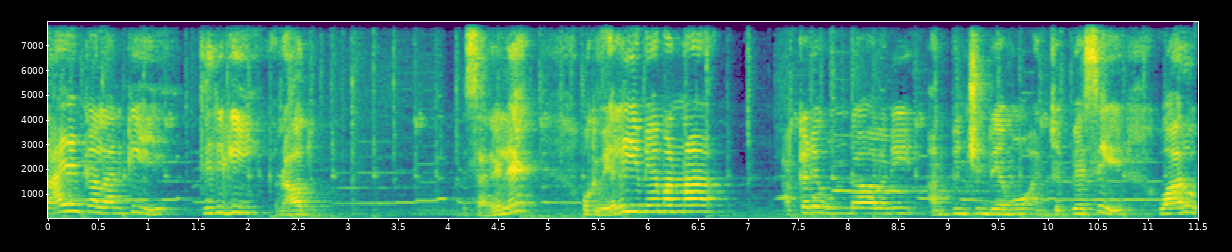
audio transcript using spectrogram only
సాయంకాలానికి తిరిగి రాదు. సరేలే ఒకవేళ ఈమెమన్నా అక్కడే ఉండాలని అనిపించిందేమో అని చెప్పేసి వారు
